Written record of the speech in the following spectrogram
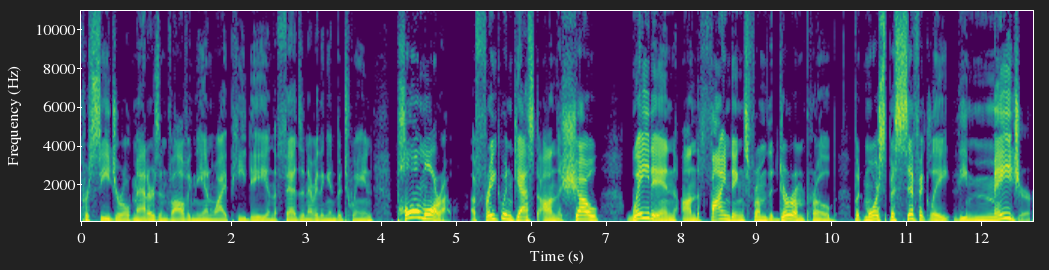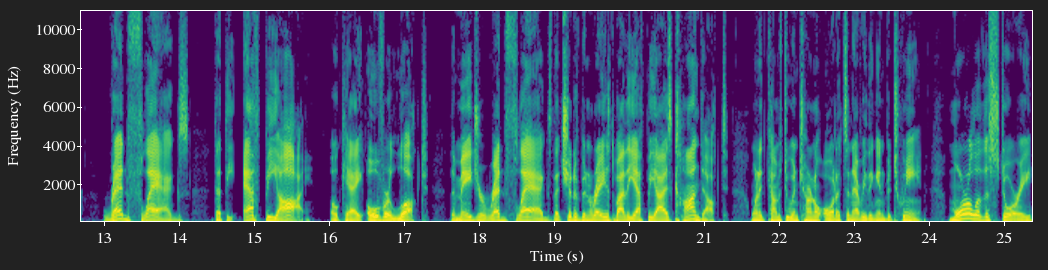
procedural matters involving the NYPD and the feds and everything in between. Paul Mauro, a frequent guest on the show, weighed in on the findings from the Durham probe, but more specifically, the major red flags that the FBI, okay, overlooked. The major red flags that should have been raised by the FBI's conduct when it comes to internal audits and everything in between. Moral of the story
